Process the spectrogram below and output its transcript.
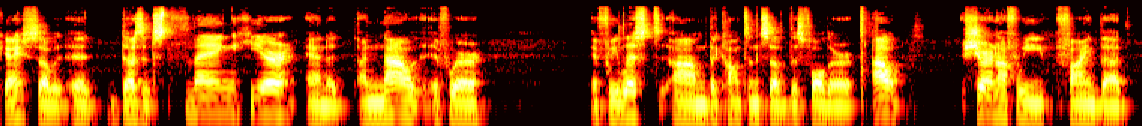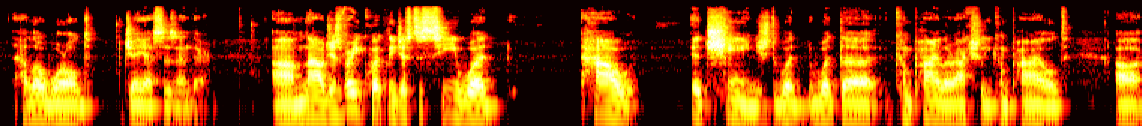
Okay, so it, it does its thing here, and, it, and now if we're if we list um, the contents of this folder out, sure enough we find that hello world JS is in there. Um, now just very quickly just to see what how it changed, what what the compiler actually compiled uh,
